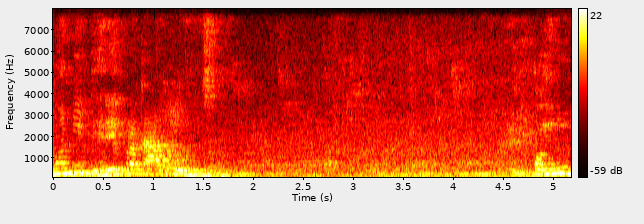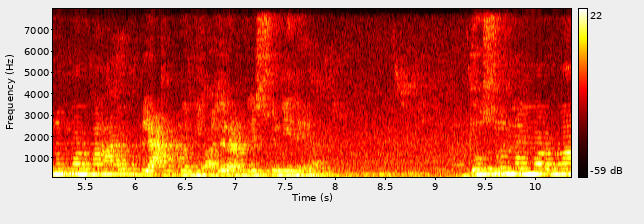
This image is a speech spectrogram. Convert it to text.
मनी धेरै प्रकारको हुन्छ। पहिलो नम्बरमा आयो ब्ल्याक मनी हजुर हामीले सुनिरहे दोस्रो नम्बरमा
